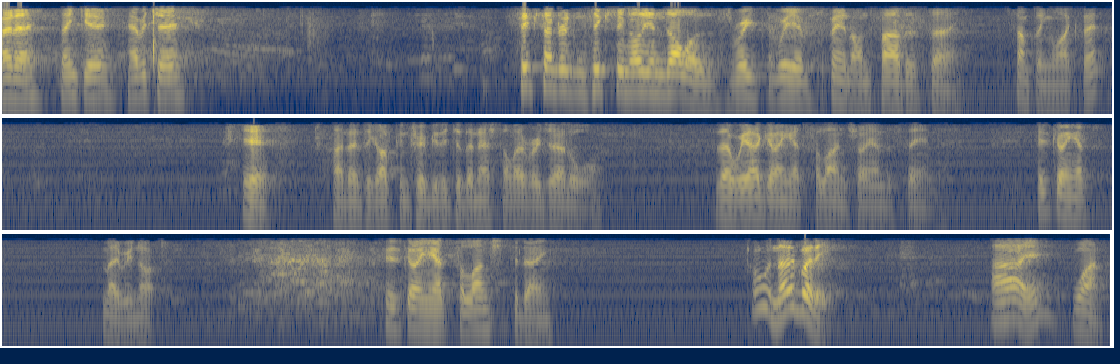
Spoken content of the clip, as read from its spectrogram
Righto, thank you. Have a chair. $660 million we have spent on Father's Day. Something like that. Yes, I don't think I've contributed to the national average at all. Though we are going out for lunch, I understand. Who's going out? Maybe not. Who's going out for lunch today? Oh, nobody. Ah, yeah, one.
